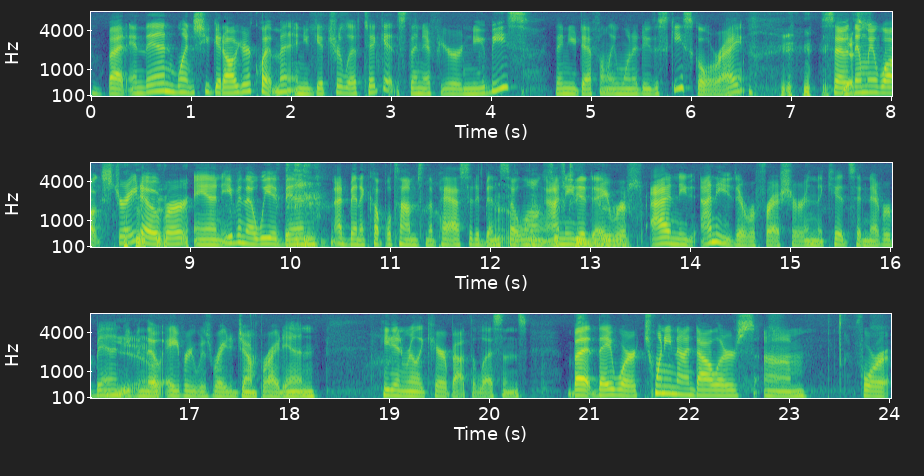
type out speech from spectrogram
But and then once you get all your equipment and you get your lift tickets, then if you're newbies, then you definitely want to do the ski school, right? So Yes. then we walked straight over, and even though we had been, I'd been a couple times in the past. It had been so Uh, like long. I 15 needed a years. ref, I need I needed a refresher, and the kids had never been. Even though Avery was ready to jump right in, he didn't really care about the lessons. But they were twenty nine dollars um, for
